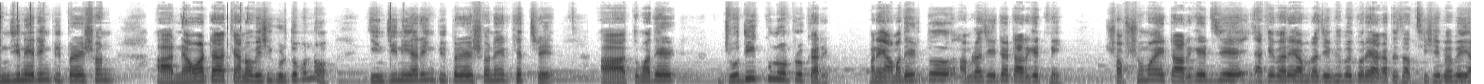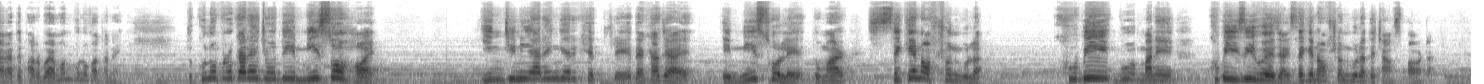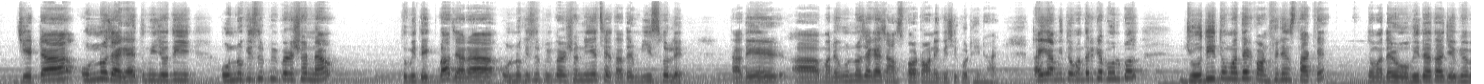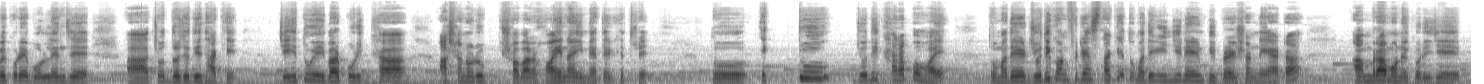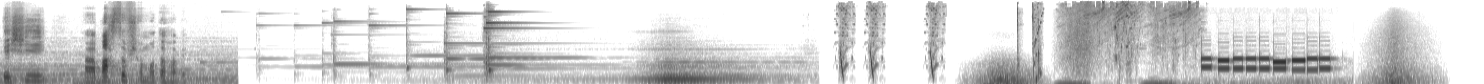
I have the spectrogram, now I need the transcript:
Engineering preparation নেওয়াটা কেন বেশি গুরুত্বপূর্ণ? ইঞ্জিনিয়ারিং প্রিপারেশনের ক্ষেত্রে তোমাদের যদি কোনো প্রকারে মানে আমাদের তো আমরা যেটা টার্গেট নেই, সবসময় টার্গেট যে একেবারে আমরা যেভাবে করে আগাতে চাচ্ছি, সেভাবেই আগাতে পারব এমন কোনো কথা নেই। তো কোনো প্রকারে যদি মিসও হয়, ইঞ্জিনিয়ারিং এর ক্ষেত্রে দেখা যায়, এই মিস হলে তোমার সেকেন্ড অপশনগুলা খুবই মানে খুবই ইজি হয়ে যায় সেকেন্ড অপশনগুলোতে চান্স পাওয়াটা। যেটা অন্য জায়গায় তুমি যদি অন্য কিছুর প্রিপারেশন নাও, তুমি দেখবা যারা অন্য কিছুর প্রিপারেশন নিয়েছে, তাদের মিস হলে তাদের মানে অন্য জায়গায় চান্স পাওয়াটা অনেক বেশি কঠিন হয়। তাই আমি তোমাদেরকে বলব, যদি তোমাদের কনফিডেন্স থাকে, তোমাদের অভিদাতা যেভাবে করে বললেন যে চোদ্দ যদি থাকে, যেহেতু এইবার পরীক্ষা আশানুরূপ সবার হয় নাই ম্যাথের ক্ষেত্রে, তো একটু যদি খারাপও হয়, তোমাদের যদি কনফিডেন্স থাকে, তোমাদের ইঞ্জিনিয়ারিং প্রিপারেশন নেওয়াটা আমরা মনে করি যে বেশি বাস্তবসম্মত হবে।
